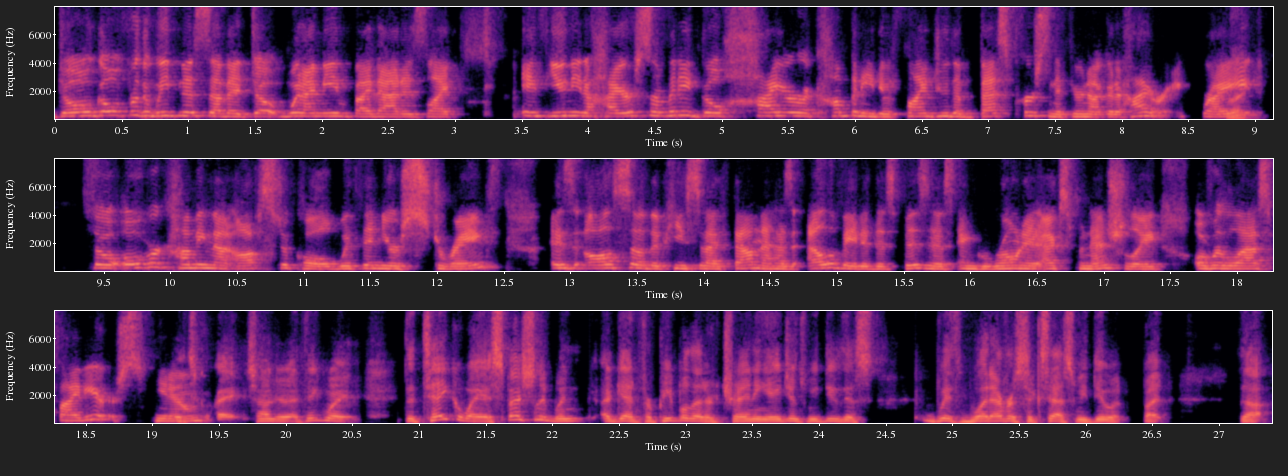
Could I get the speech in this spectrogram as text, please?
Don't go for the weakness of it. Don't, what I mean by that is like, if you need to hire somebody, go hire a company to find you the best person if you're not good at hiring, right? right. So, overcoming that obstacle within your strength is also the piece that I found that has elevated this business and grown it exponentially over the last five years. You know, great, Chandra. I think what the takeaway, especially when, again, for people that are training agents, we do this with whatever success we do it, but the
